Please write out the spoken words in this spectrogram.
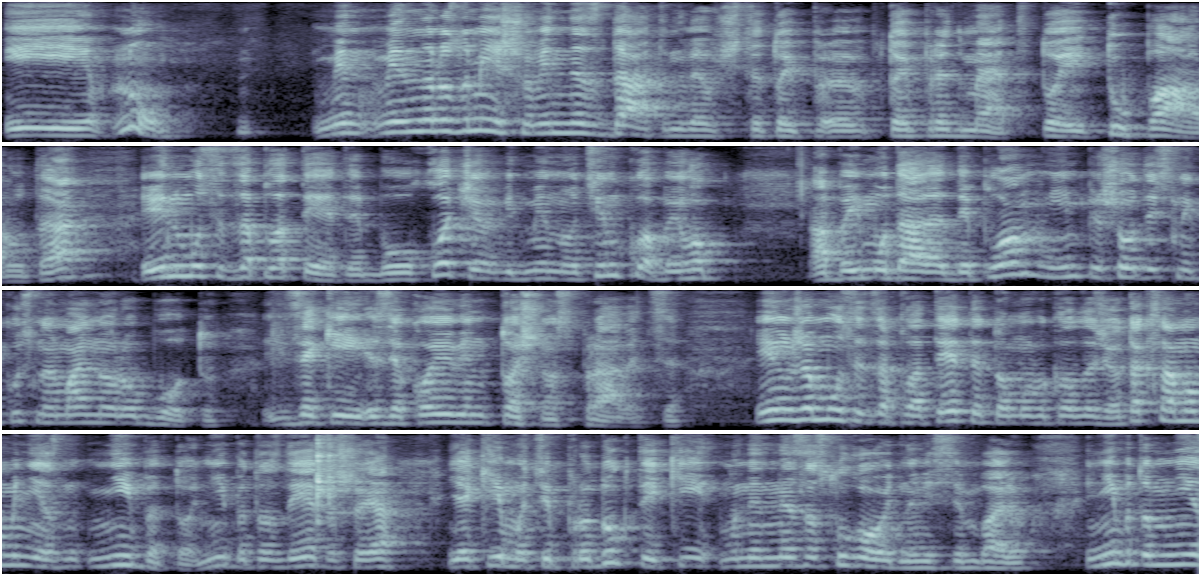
і ну, він, він розуміє, що він не здатен вивчити той, той предмет, той, ту пару, та? і він мусить заплатити, бо хоче відмінну оцінку, аби його. Аби йому дали диплом, і він пішов десь на якусь нормальну роботу, з, який, з якою він точно справиться. І він вже мусить заплатити тому викладачу. Так само мені нібито, нібито здається, що я яким оці продукти, які вони не заслуговують на 8 балів. І нібито мені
